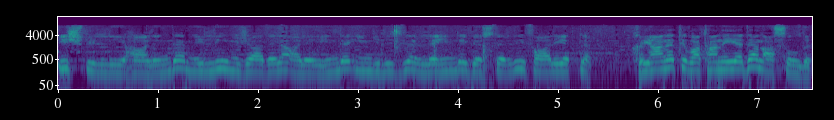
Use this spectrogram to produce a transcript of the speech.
işbirliği halinde milli mücadele aleyhinde İngilizler lehinde gösterdiği faaliyetler. Hıyaneti vataniyeden asıldı.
